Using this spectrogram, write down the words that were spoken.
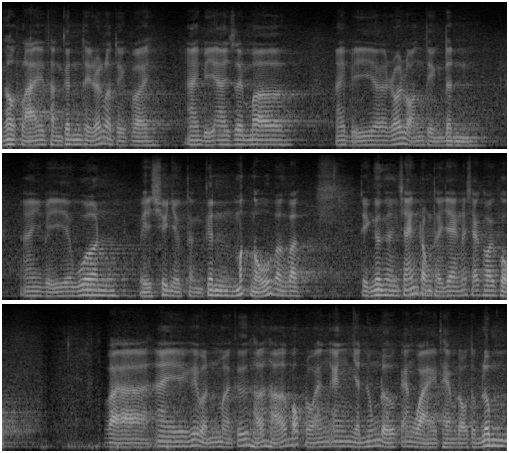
Ngược lại, thần kinh thì rất là tuyệt vời. Ai bị Alzheimer, ai bị à, rối loạn tiền đình, ai bị à, quên, bị suy nhược thần kinh, mất ngủ, vân vân. Thì ngưng ăn sáng trong thời gian nó sẽ khôi phục và ai cái bệnh mà cứ hở hở bốc đồ ăn ăn nhịn không được, ăn hoài thèm đồ tùm lum.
